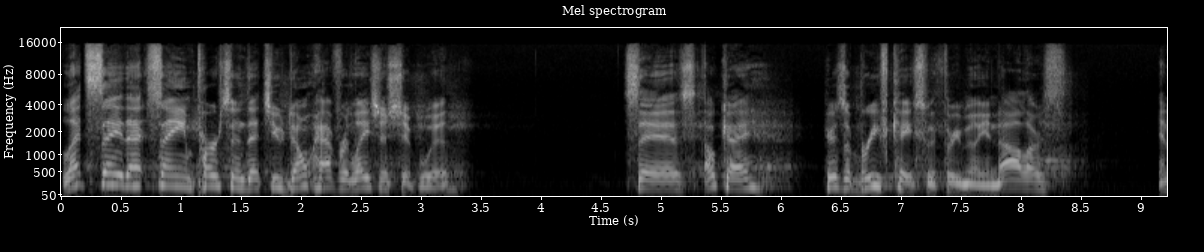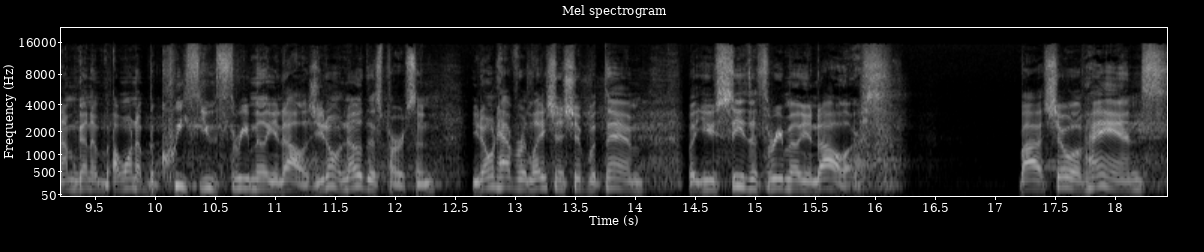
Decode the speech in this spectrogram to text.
Let's say that same person that you don't have relationship with says, "Okay, here's a briefcase with 3 million dollars and I'm to I want to bequeath you 3 million dollars." You don't know this person, you don't have a relationship with them, but you see the 3 million dollars. By a show of hands,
